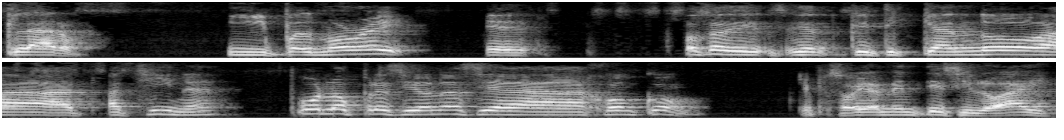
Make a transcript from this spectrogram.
Claro, y pues Murray, eh, o sea, criticando a, China por la opresión hacia Hong Kong, que pues obviamente sí lo hay.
